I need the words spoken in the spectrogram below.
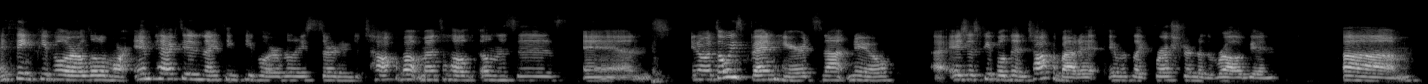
I think people are a little more impacted, and I think people are really starting to talk about mental health illnesses. And you know, it's always been here. It's not new. Uh, it's just people didn't talk about it. It was like brushed under the rug, and um,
